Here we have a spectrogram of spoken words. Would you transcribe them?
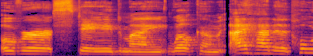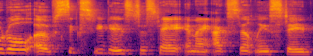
overstayed my welcome. I had a total of 60 days to stay and I accidentally stayed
